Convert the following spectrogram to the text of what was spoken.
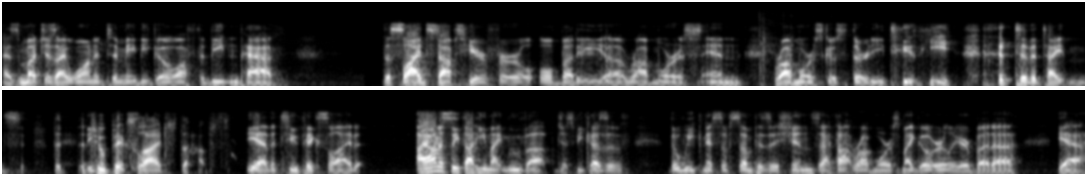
as much as I wanted to maybe go off the beaten path, the slide stops here for old buddy uh, Rob Morris, and Rob Morris goes 30 to the to the Titans. The, the two pick slide stops. Yeah, the two pick slide. I honestly thought he might move up just because of the weakness of some positions. I thought Rob Morris might go earlier, but uh, yeah,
